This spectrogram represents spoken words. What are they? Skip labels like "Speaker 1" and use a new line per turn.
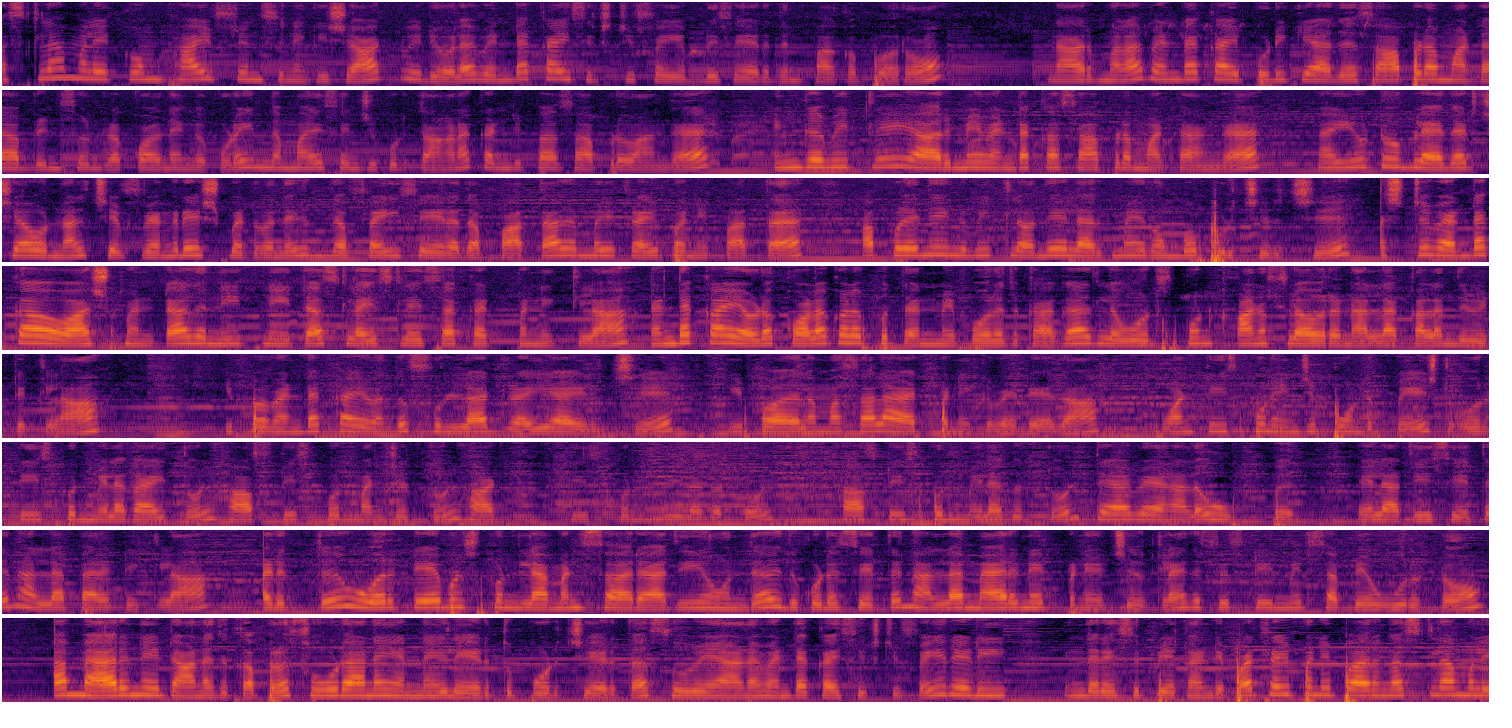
அஸ்லாம் அலைக்கும். Hi friends இன்னைக்கு ஷார்ட் வீடியோவில் வெண்டைக்காய் சிக்ஸ்டி ஃபைவ் எப்படி செய்கிறதுன்னு பார்க்க போகிறோம் நார்மலாக வெண்டைக்காய் பிடிக்காது சாப்பிட மாட்டேன் அப்படின்னு சொல்கிற குழந்தைங்க கூட இந்த மாதிரி செஞ்சு கொடுத்தாங்கன்னா கண்டிப்பாக சாப்பிடுவாங்க. எங்கள் வீட்லேயே யாருமே வெண்டைக்காய் சாப்பிட மாட்டாங்க. நான் யூடியூப்பில் எதர்ச்சியாக ஒரு நாள் செஃப் வெங்கடேஷ் பட் வந்து இந்த ஃப்ரை செய்கிறத பார்த்தா அது மாதிரி ட்ரை பண்ணி பார்த்தேன். அப்போலேருந்து எங்கள் வீட்டில் வந்து எல்லாருக்குமே ரொம்ப பிடிச்சிருச்சு. ஃபஸ்ட்டு வெண்டைக்காயை வாஷ் பண்ணிட்டு அதை நீட் நீட்டாக ஸ்லைஸ் ஸ்லைஸாக கட் பண்ணிக்கலாம். வெண்டைக்காயோட கொலகொலப்பு தன்மை போகிறதுக்காக அதில் ஒரு ஸ்பூன் கார்ன்ஃப்ளவரை நல்லா கலந்து விட்டுக்கலாம். இப்போ வெண்டைக்காய் வந்து ஃபுல்லாக ட்ரை ஆயிடுச்சு. இப்போ அதில் மசாலா ஆட் பண்ணிக்க வேண்டியதான் ஒன் டீஸ்பூன் இஞ்சி பூண்டு பேஸ்ட் ஒரு டீஸ்பூன் மிளகாய்த்தூள் ஹாஃப் டீஸ்பூன் மஞ்சள்தூள் ஹாஃப் டீஸ்பூன் ஜீரகத்தூள் ஹாஃப் டீஸ்பூன் மிளகுத்தூள் தேவையான அளவு உப்பு. எல்லாத்தையும் சேர்த்து நல்லா பரட்டிக்கலாம். அடுத்து ஒரு டேபிள் ஸ்பூன் லெமன் சாறு அதையும் வந்து இது கூட சேர்த்து நல்லா மேரினேட் பண்ணி வச்சுருக்கலாம். இது ஃபிஃப்டீன் மினிட்ஸ் அப்படியே ஊறட்டும். மேரினேட் ஆனதுக்கப்புறம் சூடான எண்ணெயில் எடுத்து பொடிச்சு எடுத்தால் சுவையான வெண்டைக்காய் சிக்ஸ்டி ஃபைவ் ரெடி இந்த ரெசிபியை கண்டிப்பாக ட்ரை பண்ணி பாருங்கள் அஸ்லாம்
